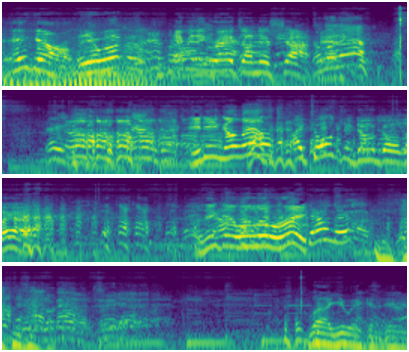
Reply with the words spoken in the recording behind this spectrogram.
There you go. You're welcome. Everything rides on this shot. man. There you go. He didn't go left. I told you don't go left. I think that went a little right. Down there. Well, you would good anyway.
